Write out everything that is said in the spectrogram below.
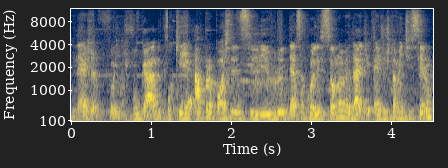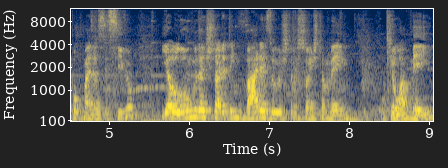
né, já foi divulgado, porque a proposta desse livro, dessa coleção, na verdade, é justamente ser um pouco mais acessível, e ao longo da história tem várias ilustrações também, o que eu amei.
